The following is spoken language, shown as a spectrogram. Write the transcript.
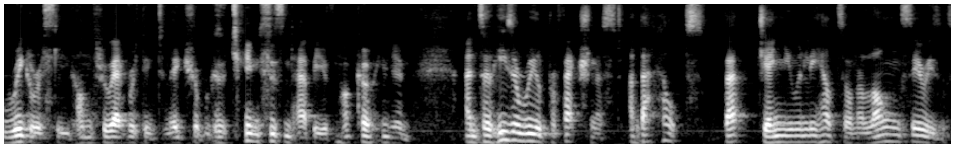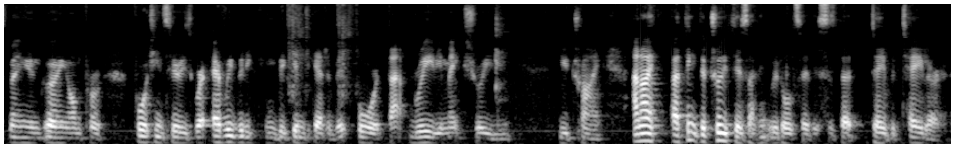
rigorously gone through everything to make sure because James isn't happy of not going in. And so he's a real perfectionist, and that helps. That genuinely helps on a long series that's been going on for 14 series where everybody can begin to get a bit bored. That really makes sure you, you try. And I, I think the truth is, I think we'd all say this, is that David Taylor,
